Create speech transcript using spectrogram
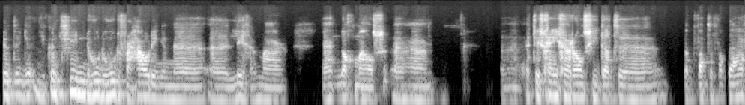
Je, je kunt zien hoe de, hoe de verhoudingen liggen. Maar nogmaals, het is geen garantie dat, dat wat er vandaag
